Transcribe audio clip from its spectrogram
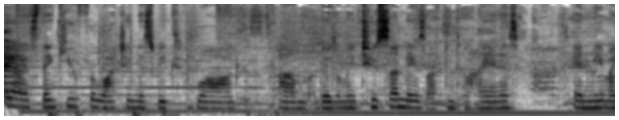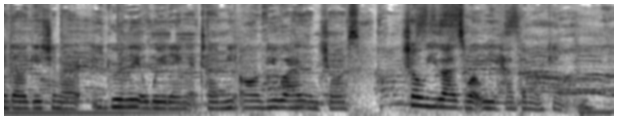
Hey guys, thank you for watching this week's vlog. Um, there's only two Sundays left until Hyannis, and me and my delegation are eagerly awaiting to meet all of you guys and show us, show you guys what we have been working on.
